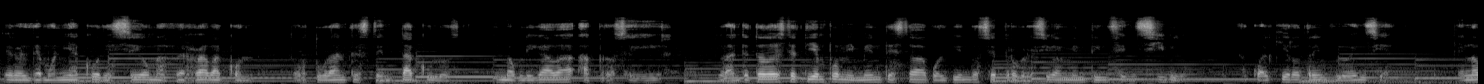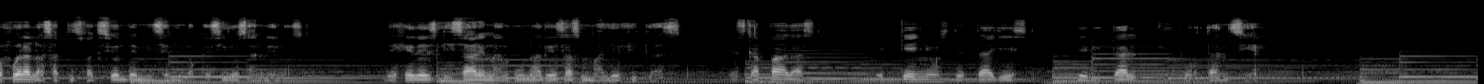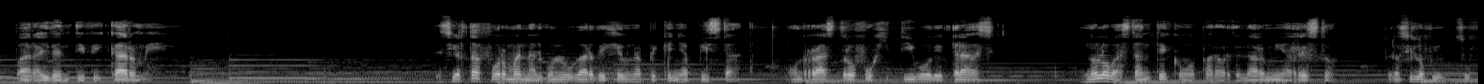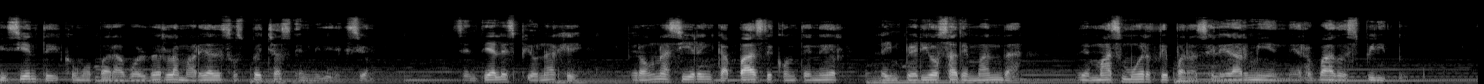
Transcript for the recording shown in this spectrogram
pero el demoníaco deseo me aferraba con torturantes tentáculos y me obligaba a proseguir. Durante todo este tiempo mi mente estaba volviéndose progresivamente insensible a cualquier otra influencia que no fuera la satisfacción de mis enloquecidos anhelos. Dejé deslizar en alguna de esas maléficas escapadas pequeños detalles de vital importancia para identificarme. De cierta forma en algún lugar dejé una pequeña pista, un rastro fugitivo detrás, no lo bastante como para ordenar mi arresto, pero sí lo suficiente como para volver la marea de sospechas en mi dirección. Sentía el espionaje, pero aún así era incapaz de contener la imperiosa demanda de más muerte para acelerar mi enervado espíritu.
